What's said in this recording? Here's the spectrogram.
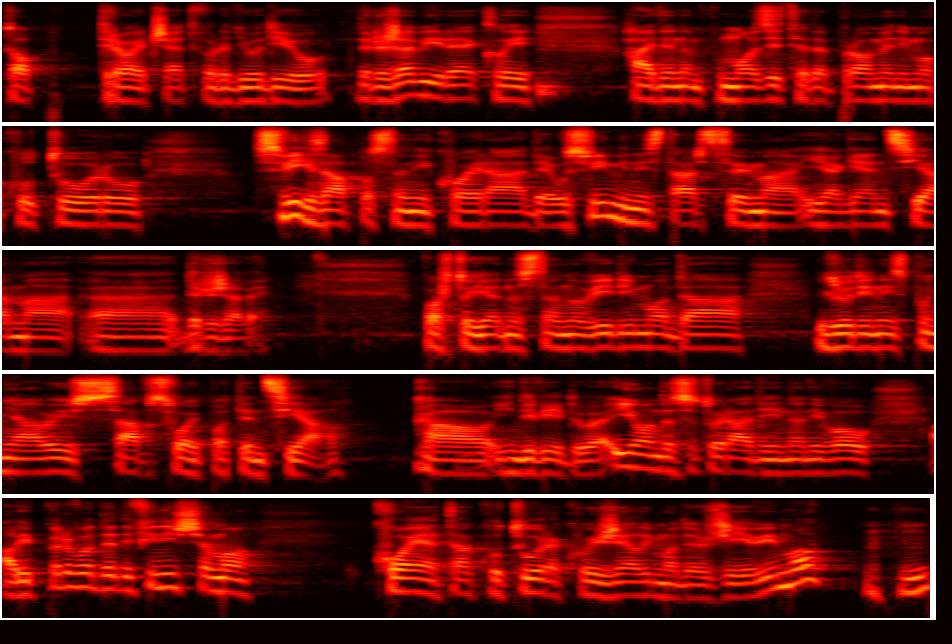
top troje, četvore ljudi u državi i rekli hajde nam pomozite da promenimo kulturu svih zaposlenih koji rade u svim ministarstvima i agencijama uh, države. Pošto jednostavno vidimo da ljudi ne ispunjavaju sav svoj potencijal kao individue. I onda se to radi na nivou, ali prvo da definišemo koja je ta kultura koju želimo da oživimo uh -huh.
